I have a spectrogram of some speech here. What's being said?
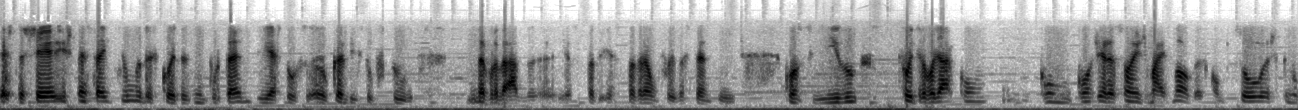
estas séries, pensei que uma das coisas importantes, e este o Cântico do Futuro, na verdade, esse padrão foi bastante conseguido, foi trabalhar com, com, com, gerações mais novas, com pessoas que no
